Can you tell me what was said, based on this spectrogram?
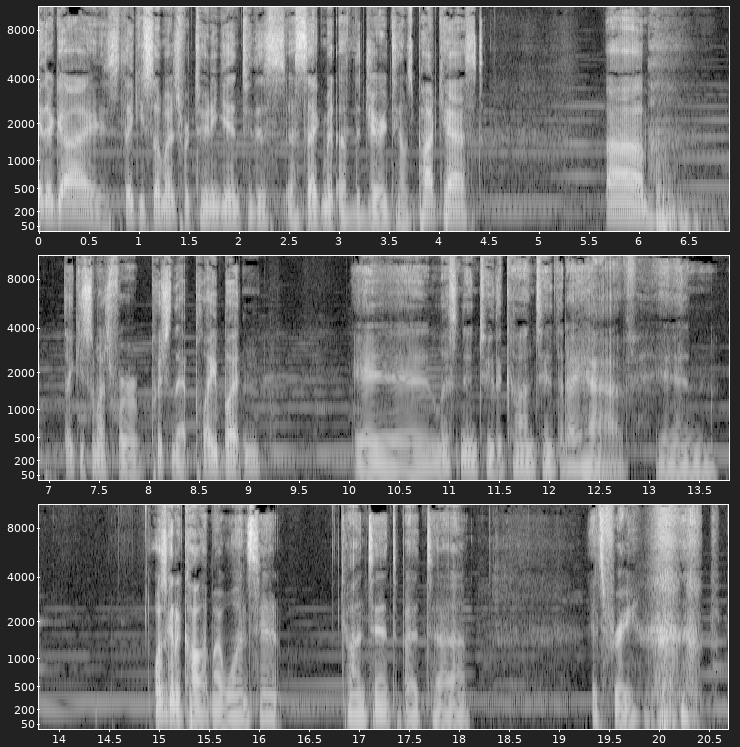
Hey there, guys. Thank you so much for tuning in to this uh, segment of the Jerry Timms podcast. Um, thank you so much for pushing that play button and listening to the content that I have. And I was going to call it my one cent content, but uh, it's free.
